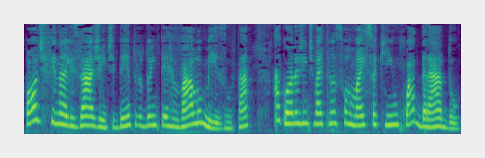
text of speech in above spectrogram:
Pode finalizar, gente, dentro do intervalo mesmo, tá? Agora, a gente vai transformar isso aqui em um quadrado.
